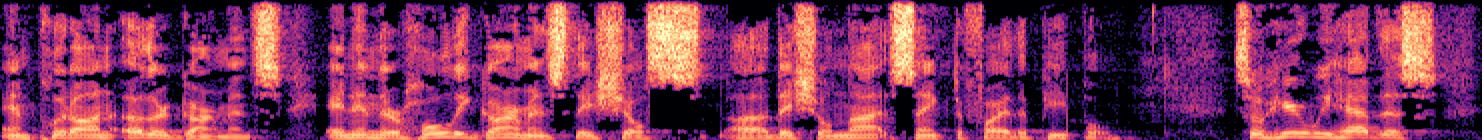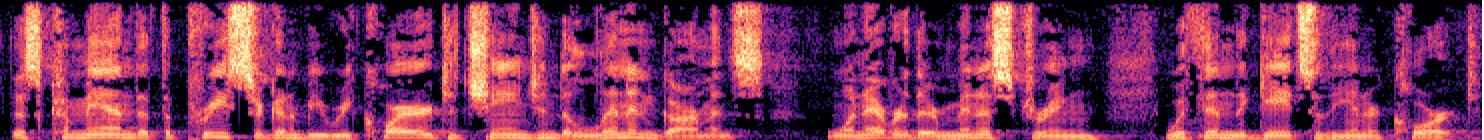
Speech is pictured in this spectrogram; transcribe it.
and put on other garments. And in their holy garments they shall uh, they shall not sanctify the people. So here we have this this command that the priests are going to be required to change into linen garments whenever they're ministering within the gates of the inner court,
